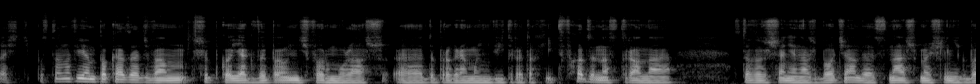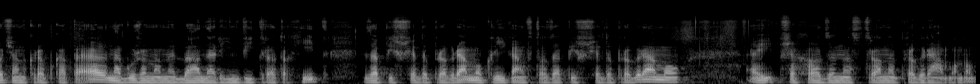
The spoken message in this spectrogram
Cześć. Postanowiłem pokazać Wam szybko, jak wypełnić formularz e, do programu In Vitro to Hit. Wchodzę na stronę Stowarzyszenia Nasz Bocian, to jest nasz-bocian.pl. Na górze mamy banner In Vitro to Hit. Zapisz się do programu, klikam w to Zapisz się do programu e, i przechodzę na stronę programu. No,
